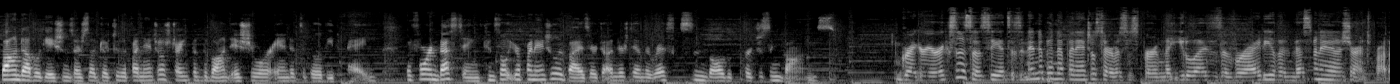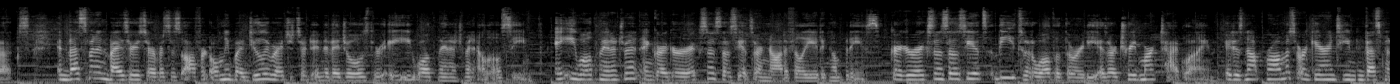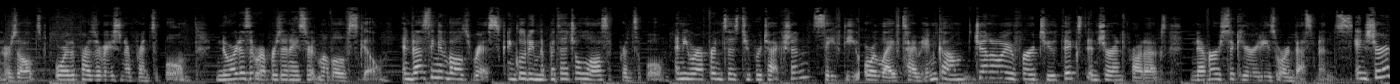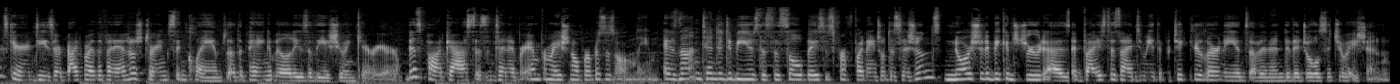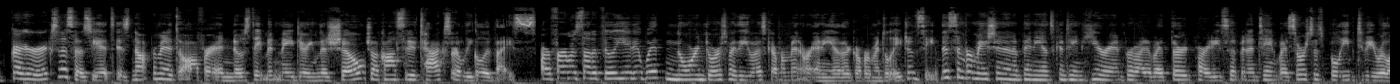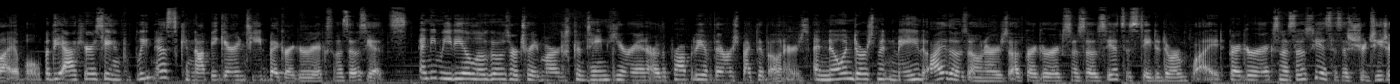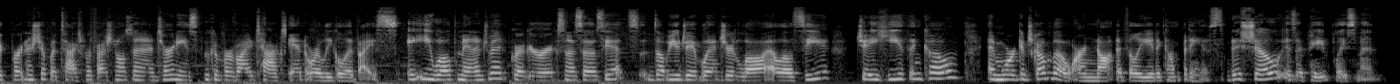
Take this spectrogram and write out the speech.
Bond obligations are subject to the financial strength of the bond issuer and its ability to pay. Before investing, consult your financial advisor to understand the risks involved with purchasing bonds. Gregory Ricks and Associates is an independent financial services firm that utilizes a variety of investment and insurance products. Investment advisory services offered only by duly registered individuals through AE Wealth Management LLC. AE Wealth Management and Gregory Ricks and Associates are not affiliated companies. Gregory Ricks and Associates, the Total Wealth Authority, is our trademark tagline. It does not promise or guarantee investment results or the preservation of principal, nor does it represent a certain level of skill. Investing involves risk, including the potential loss of principal. Any references to protection, safety, or lifetime income generally refer to fixed insurance products, never securities or investments. Insurance guarantees are backed by the financial strengths and claims of the paying abilities of the issuing carrier. This podcast is intended for informational purposes only. It is not intended to be used as the sole basis for financial decisions, nor should it be construed as advice designed to meet the particular needs of an individual situation. Gregory Ricks and Associates is not permitted to offer, and no statement made during this show shall constitute tax or legal advice. Our firm is not affiliated with nor endorsed by the U.S. government or any other governmental agency. This information and opinions contained herein provided by third parties have been obtained by sources believed to be reliable, but the accuracy and completeness cannot be guaranteed by Gregory Ricks and Associates. Any media logos or trademarks contained herein are the property of their respective owners, and no endorsement made by those owners of Gregory Ricks and Associates is stated or implied. Gregory Ricks and Associates has a strategic partnership with tax professionals and attorneys who can provide tax and or legal advice. AE Wealth Management, Gregory Ricks and Associates, WJ Blanchard Law LLC, J Heath and Co., and Mortgage Gumbo are not affiliated companies. This show is a paid placement.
